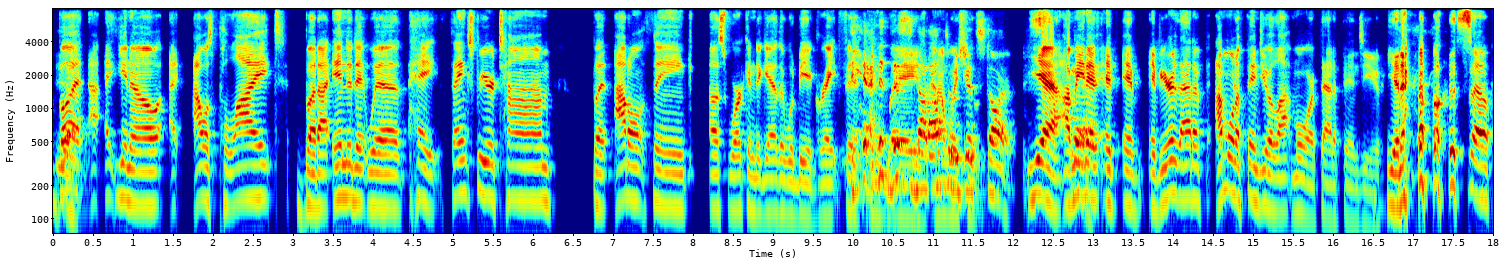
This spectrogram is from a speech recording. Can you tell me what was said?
but yeah. I, you know, I, I was polite, but I ended it with, Hey, thanks for your time. But I don't think us working together would be a great fit. Yeah, anyways, this is not off to a good start. Yeah, I mean, if if if you're that, I'm going to offend you a lot more if that offends you. You know, so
